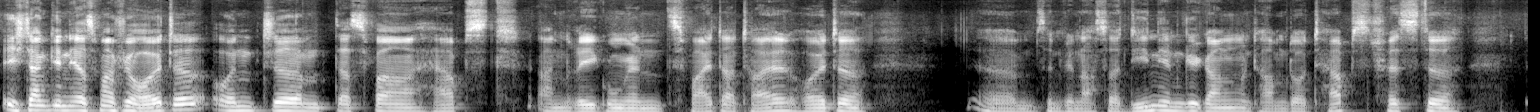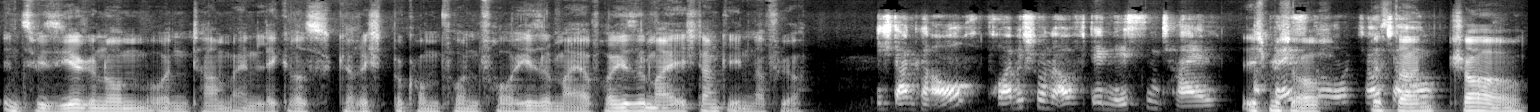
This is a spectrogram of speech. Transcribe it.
ich danke Ihnen erstmal für heute und ähm, das war Herbstanregungen zweiter Teil. Heute ähm, sind wir nach Sardinien gegangen und haben dort Herbstfeste ins Visier genommen und haben ein leckeres Gericht bekommen von Frau Heselmeier. Frau Heselmeier, ich danke Ihnen dafür. Ich danke auch, freue mich schon auf den nächsten Teil. Ich auf mich auch. Ciao, Bis ciao. dann. Ciao.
